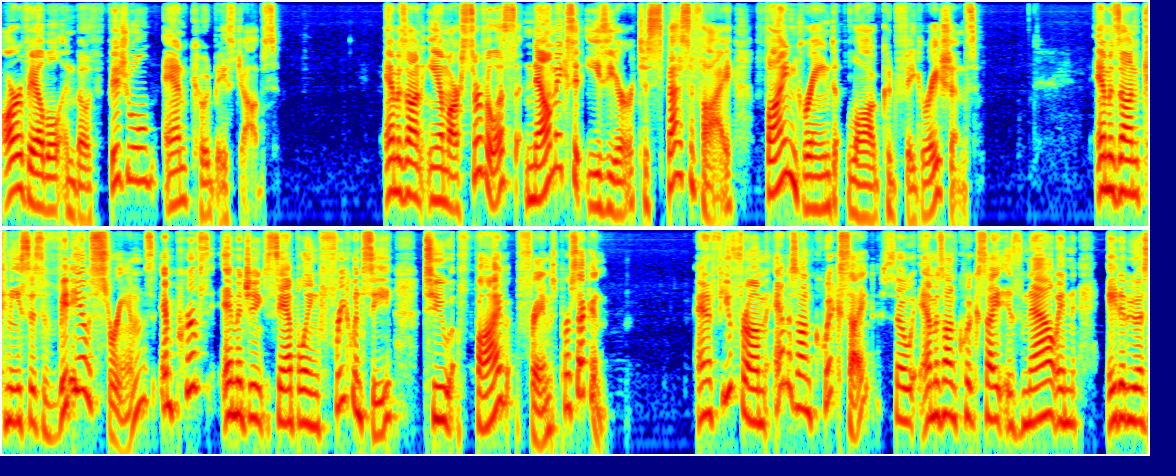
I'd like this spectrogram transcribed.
are available in both visual and code based jobs. Amazon EMR Serverless now makes it easier to specify fine grained log configurations. Amazon Kinesis video streams improves imaging sampling frequency to 5 frames per second. And a few from Amazon QuickSight. So, Amazon QuickSight is now an AWS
